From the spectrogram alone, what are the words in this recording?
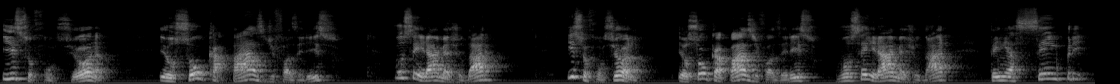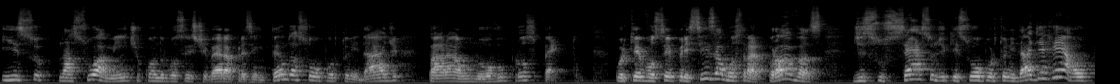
Isso funciona? Eu sou capaz de fazer isso? Você irá me ajudar? Isso funciona? Eu sou capaz de fazer isso? Você irá me ajudar? Tenha sempre isso na sua mente quando você estiver apresentando a sua oportunidade para um novo prospecto. Porque você precisa mostrar provas de sucesso de que sua oportunidade é real.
